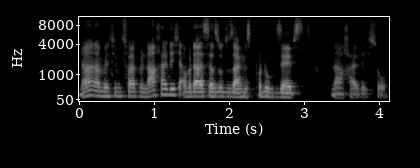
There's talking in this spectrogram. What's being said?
Ja, dann bin ich im Zweifel nachhaltig, aber da ist ja sozusagen das Produkt selbst nachhaltig so.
